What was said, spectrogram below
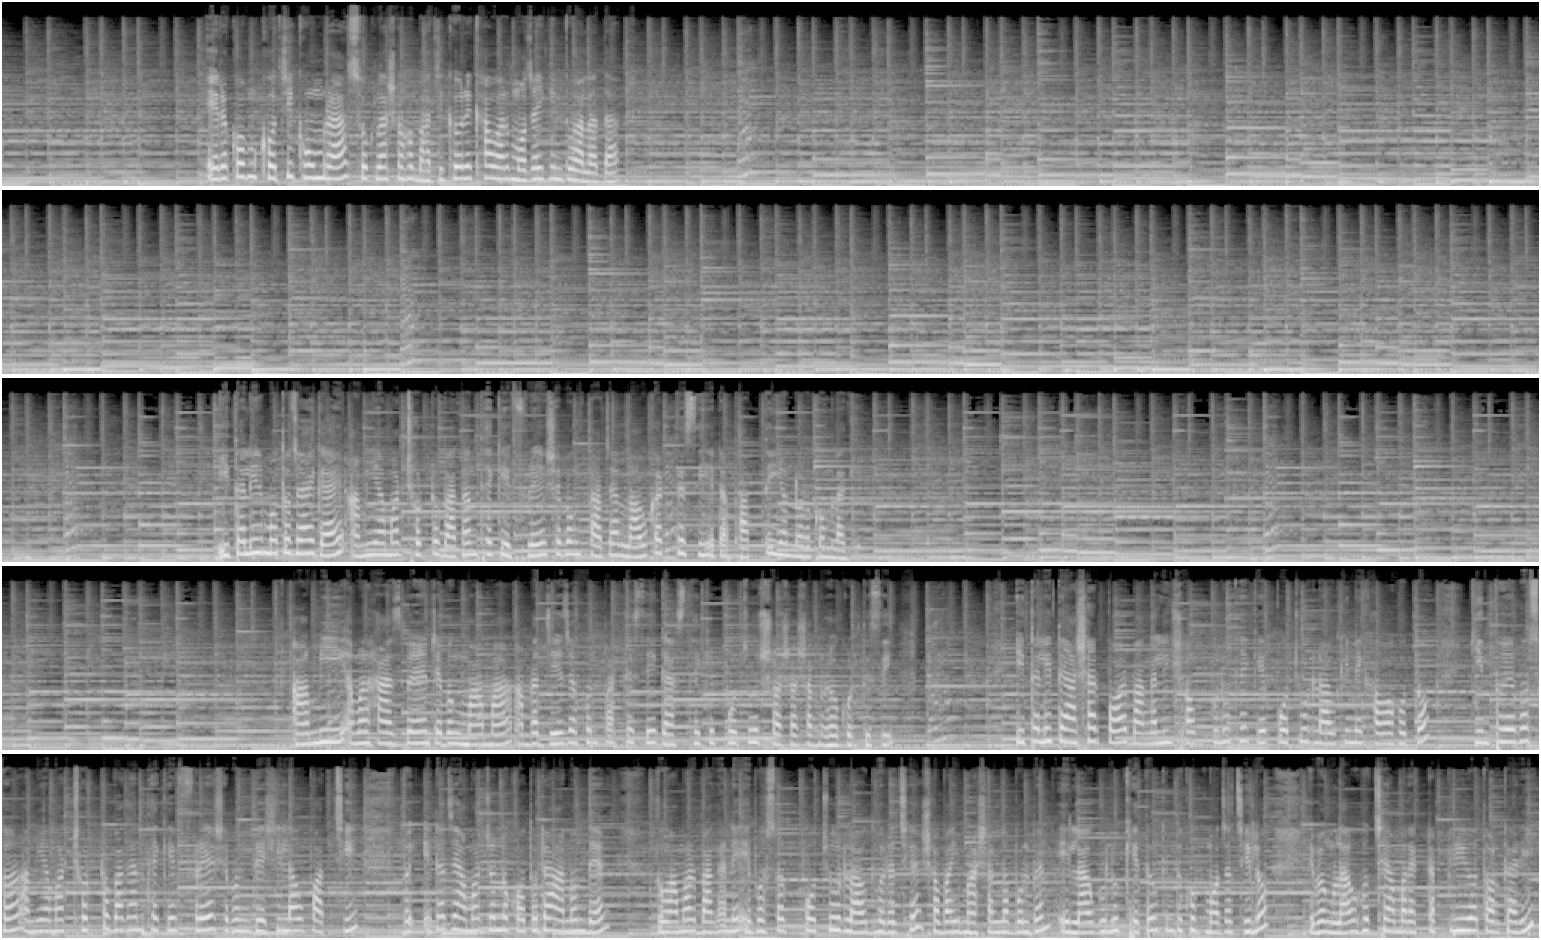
এরকম কচি কুমড়া শুকলা সহ ভাজি করে খাওয়ার মজাই কিন্তু আলাদা। ইতালির মতো জায়গায় আমি আমার ছোট্ট বাগান থেকে ফ্রেশ এবং তাজা লাউ কাটতেছি, এটা ভাবতেই অন্যরকম লাগে। আমি, আমার হাজব্যান্ড এবং মামা, আমরা যে যখন পারতেছি, গাছ থেকে প্রচুর শশা সংগ্রহ করতেছি। ইতালিতে আসার পর বাঙালি সবগুলো থেকে প্রচুর লাউ কিনে খাওয়া হতো। কিন্তু এবছর আমি আমার ছোট্ট বাগান থেকে ফ্রেশ এবং দেশি লাউ পাচ্ছি। তো এটা যে আমার জন্য কতটা আনন্দের, তো আমার বাগানে এবছর প্রচুর লাউ ধরেছে। সবাই মাসাল্লাহ বলবেন, এই লাউগুলো খেতেও কিন্তু খুব মজা ছিল এবং লাউ হচ্ছে আমার একটা প্রিয় তরকারি।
